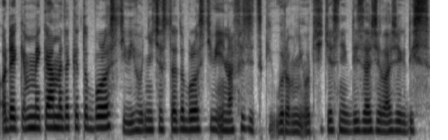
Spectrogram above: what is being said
odemykáme, tak je to bolestivý. Hodně často je to bolestivý i na fyzický úrovni. Určitě jsi někdy zažila, že když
